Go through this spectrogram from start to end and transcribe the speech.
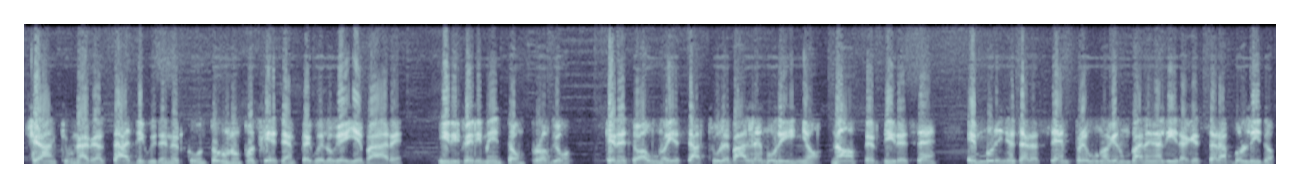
c'è anche una realtà di cui tener conto, uno non può scrivere sempre quello che gli pare in riferimento a un proprio, che ne so, a uno gli sta sulle palle Murigno, no? Per dire se, e Murigno sarà sempre uno che non vale una lira, che sarà bollito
